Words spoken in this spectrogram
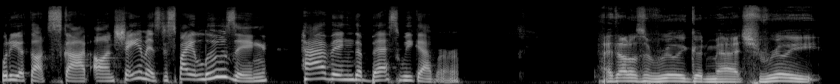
What are your thoughts, Scott, on Sheamus, despite losing, having the best week ever? I thought it was a really good match, really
